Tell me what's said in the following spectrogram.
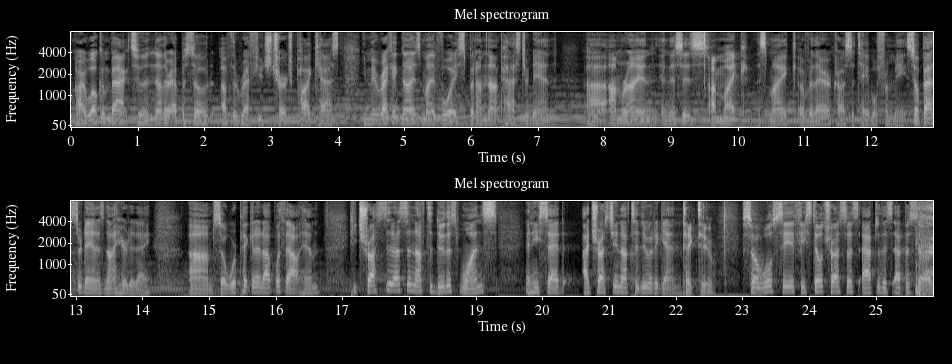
All right, welcome back to another episode of the Refuge Church podcast. You may recognize my voice, but I'm not Pastor Dan. Uh, I'm Ryan, and this is I'm Mike. this Mike over there across the table from me. So Pastor Dan is not here today. Um, so we're picking it up without him. He trusted us enough to do this once, and he said, I trust you enough to do it again. Take two. So we'll see if he still trusts us after this episode.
